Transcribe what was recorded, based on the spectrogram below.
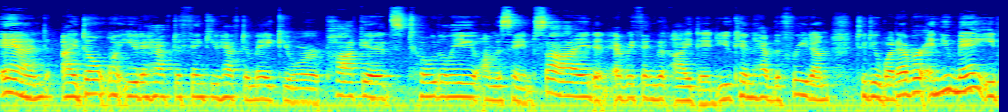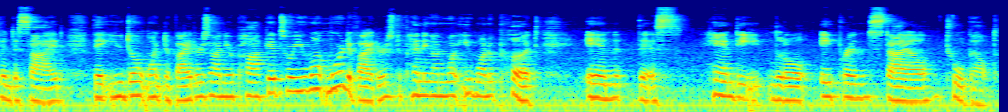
And I don't want you to have to think you have to make your pockets totally on the same side and everything that I did. You can have the freedom to do whatever, and you may even decide that you don't want dividers on your pockets or you want more dividers depending on what you want to put in this handy little apron style tool belt.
